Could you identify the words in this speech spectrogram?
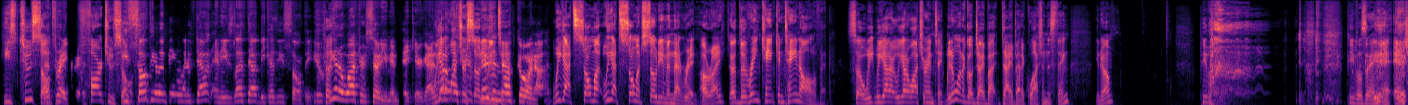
He's too salty. That's right, Chris. Far too salty. He's salty about being left out, and he's left out because he's salty. We gotta watch our sodium intake here, guys. We gotta watch our there's sodium intake. enough going on. We got so much. We got so much sodium in that ring. All right, uh, the ring can't contain all of it. So we, we gotta we gotta watch our intake. We don't want to go diabe- diabetic watching this thing. You know, people. People saying "Aunt- Aunt,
